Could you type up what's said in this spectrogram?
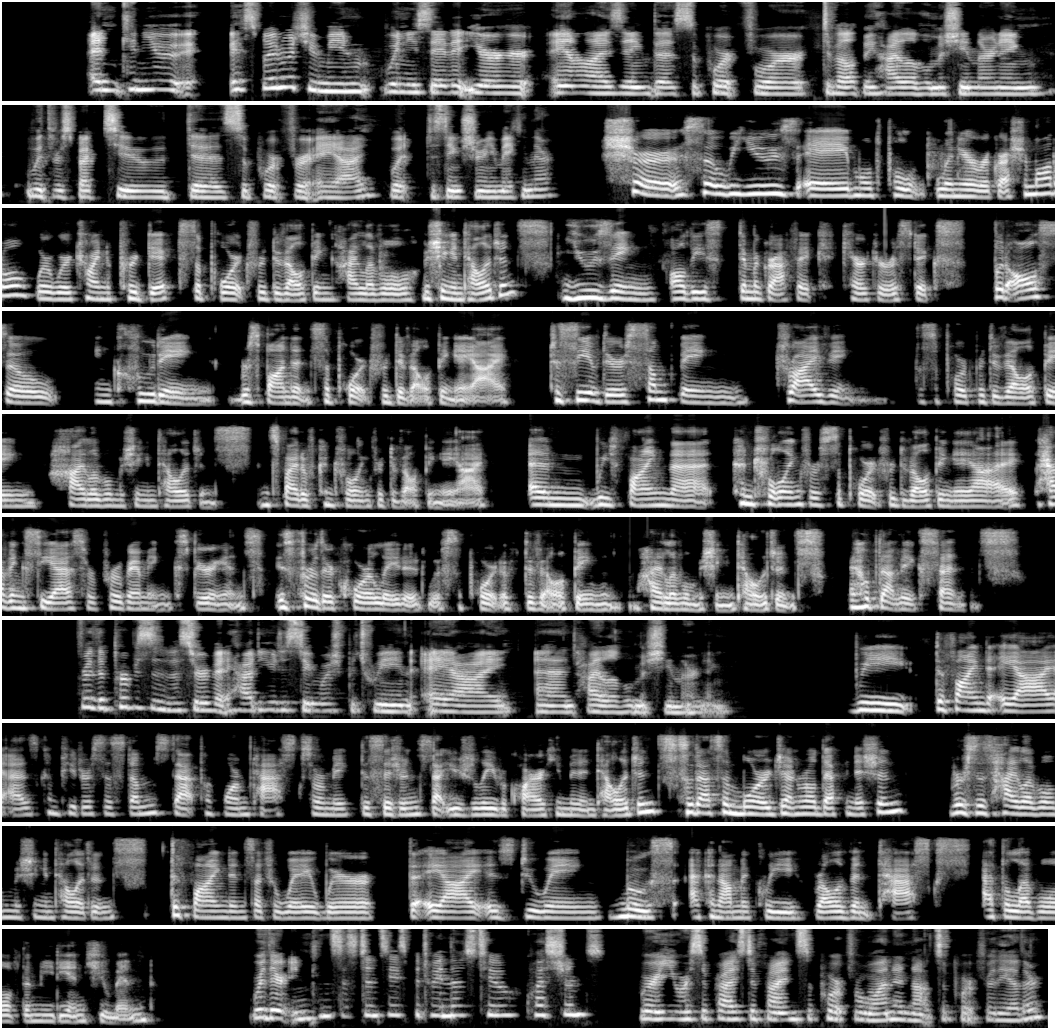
And can you explain what you mean when you say that you're analyzing the support for developing high level machine learning with respect to the support for AI? What distinction are you making there? Sure. So we use a multiple linear regression model where we're trying to predict support for developing high level machine intelligence using all these demographic characteristics, but also including respondent support for developing AI to see if there's something driving the support for developing high level machine intelligence in spite of controlling for developing AI. And we find that controlling for support for developing AI, having CS or programming experience is further correlated with support of developing high level machine intelligence. I hope that makes sense. For the purposes of the survey, how do you distinguish between AI and high level machine learning? We defined AI as computer systems that perform tasks or make decisions that usually require human intelligence. So that's a more general definition versus high level machine intelligence defined in such a way where the AI is doing most economically relevant tasks tasks at the level of the median human. Were there inconsistencies between those two questions where you were surprised to find support for one and not support for the other?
